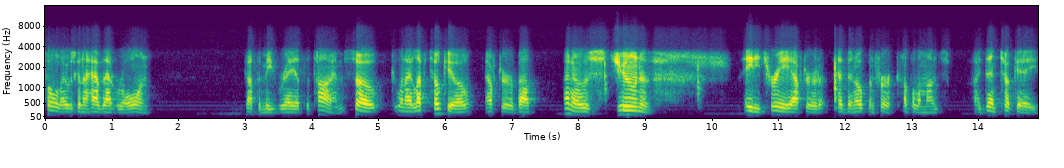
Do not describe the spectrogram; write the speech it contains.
told I was going to have that role and got to meet Ray at the time. So when I left Tokyo after about, I don't know, it was June of 83 after it had been open for a couple of months, I then took a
